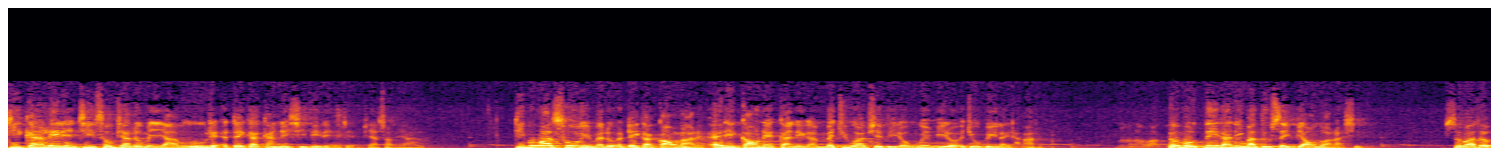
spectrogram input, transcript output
ဒီကံလေးတင်ကြည့်ဆုံးဖြတ်လို့မရဘူးတဲ့အတိတ်ကကံလေးရှိသေးတယ်တဲ့ဘုရားဆောဗျာ။ဒီဘဝဆိုးပြီမဲ့လို့အတိတ်ကကောင်းလာတယ်။အဲ့ဒီကောင်းတဲ့ကံတွေကမကျူးအားဖြစ်ပြီးတော့ဝင်ပြီးတော့အကျိုးပေးလိုက်တာတဲ့မှန်လားပါဗျာ။သို့မဟုတ်သေကံဒီမှာသူစိတ်ပြောင်းသွားတာရှိတယ်။ဆိုပါစို့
